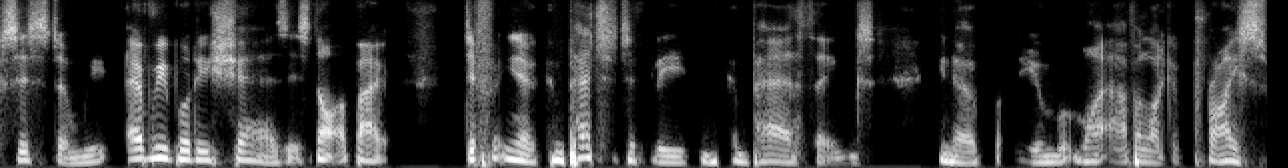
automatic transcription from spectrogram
system. We everybody shares. It's not about different, you know, competitively you can compare things. You know, you might have a, like a price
